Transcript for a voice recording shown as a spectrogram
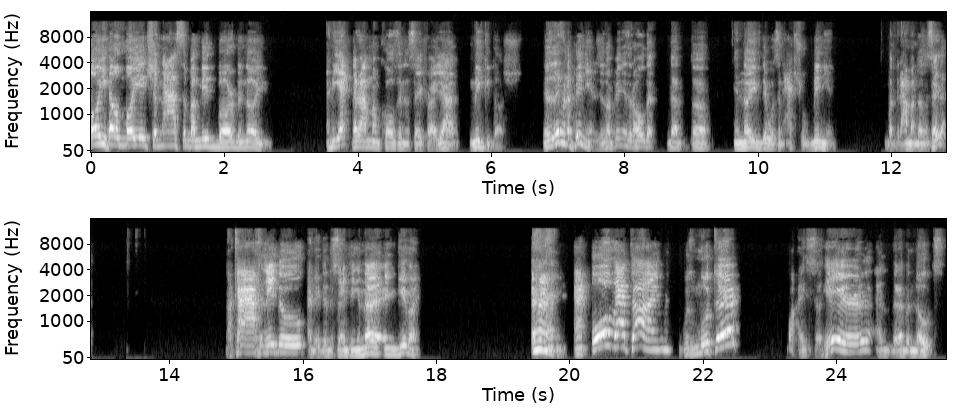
oihel moyet shanasa b'midbar b'noyu. And yet the Rambam calls it in Sefer Hayad Migdash. There's different opinions. There's opinions that hold that that uh, in Noiv there was an actual binion, But the Rambam doesn't say that. And they did the same thing in the in Givon. and all that time was mutter. Why? So here, and the Rebbe notes,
